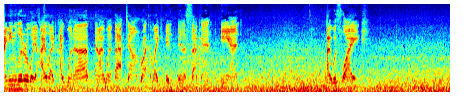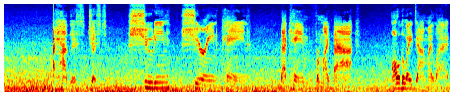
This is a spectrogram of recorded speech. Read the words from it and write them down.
I mean, literally, I like, I went up and I went back down right, like in, in a second. And I was like, I had this just shooting, shearing pain that came from my back all the way down my leg.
